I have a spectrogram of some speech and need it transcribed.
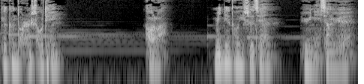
给更多人收听。好了，明天同一时间与你相约。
